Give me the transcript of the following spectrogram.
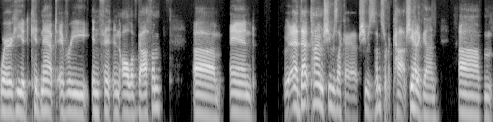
where he had kidnapped every infant in all of Gotham. Um, and at that time, she was like a she was some sort of cop. She had a gun. Um,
